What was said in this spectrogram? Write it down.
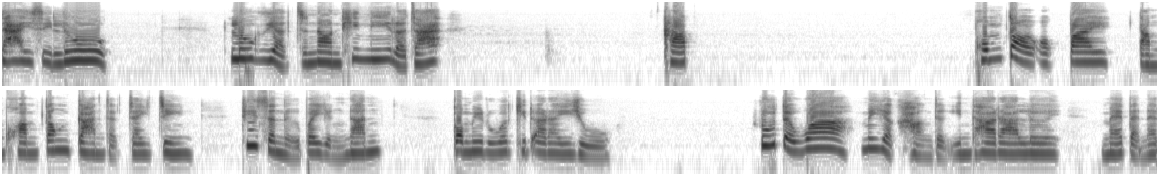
ได้สิลูก ลูกอยากจะนอนที่นี่เหรอจ๊ะ ครับ ผมต่อออกไปตามความต้องการจากใจจริง ที่เสนอไปอย่างนั้น ก็ไม่รู้ว่าคิดอะไรอยู่ รู้แต่ว่าไม่อยากห่างจากอินทาราเลย แม้แต่นา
